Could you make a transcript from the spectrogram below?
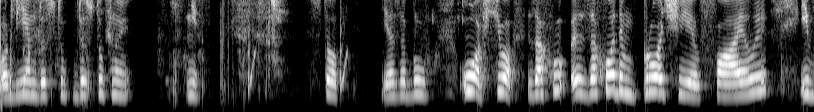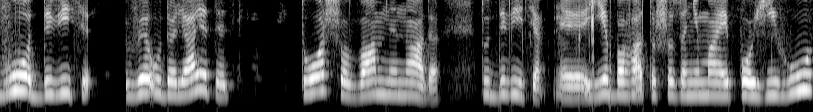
об'єм доступ, доступної. Ні. Стоп. Я забув. О, все, заходимо в прочі файли. І от, дивіться, ви удаляєте то, що вам не треба. Тут дивіться, е, є багато що займає по гігу.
